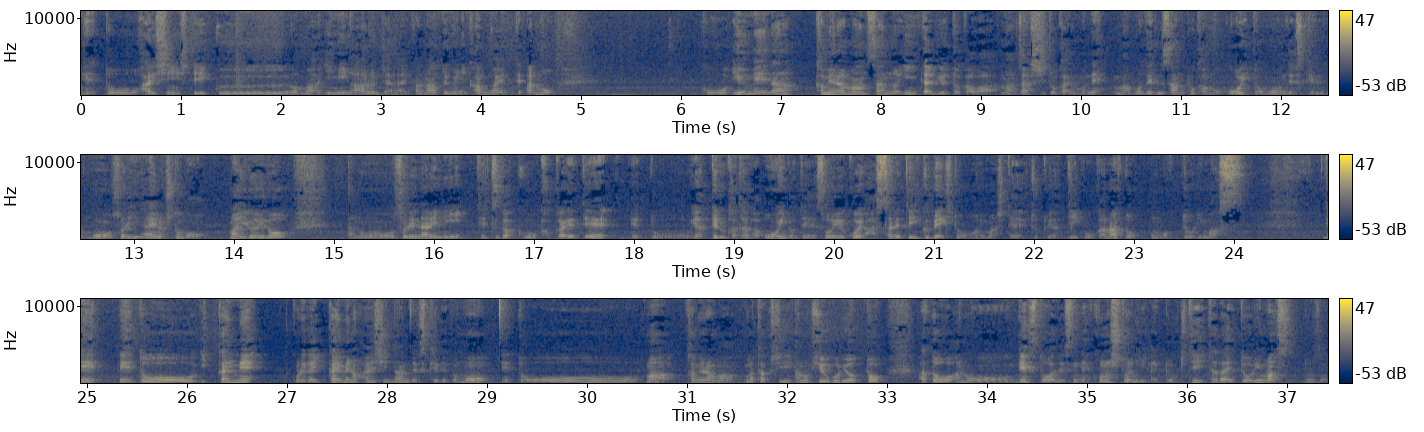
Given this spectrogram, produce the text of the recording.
えー、と配信していくのは、まあ、意味があるんじゃないかなというふうに考えてあのこう有名なカメラマンさんのインタビューとかは、まあ、雑誌とかでもね、まあ、モデルさんとかも多いと思うんですけれどもそれ以外の人もまあいろいろあのそれなりに哲学を抱えて、えっと、やってる方が多いのでそういう声発されていくべきと思いましてちょっとやっていこうかなと思っております。で、えっと、1回目これが1回目の配信なんですけれども、えっとまあ、カメラマン私あのヒューゴリョウとあとあのゲストはですねこの人に、えっと、来ていただいております。どうぞ。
